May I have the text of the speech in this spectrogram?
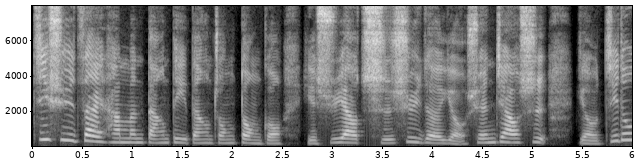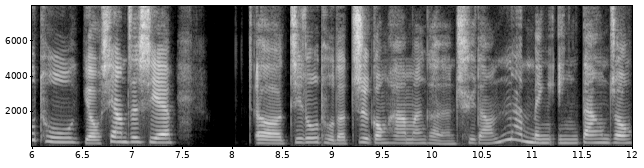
继续在他们当地当中动工，也需要持续的有宣教士、有基督徒、有像这些呃基督徒的志工，他们可能去到难民营当中，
